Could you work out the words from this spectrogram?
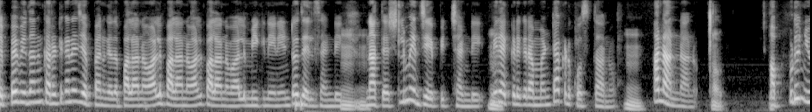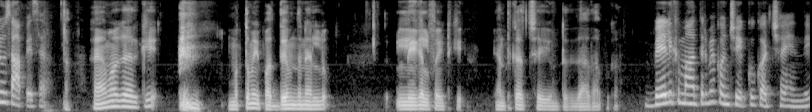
చెప్పే విధానం కరెక్ట్గానే చెప్పాను కదా. పలానా వాళ్ళు పలానా వాళ్ళు పలానా వాళ్ళు మీకు నేనేంటో తెలుసండి. నా టెస్టులు మీరు చేపించండి. మీరు ఎక్కడికి రమ్మంటే అక్కడికి వస్తాను. అని అన్నాను. అప్పుడు న్యూస్ ఆపేశారు. హేమ గారికి మొత్తం ఈ పద్దెనిమిది నెలలు లీగల్ ఫైట్కి ఎంత ఖర్చు అయ్యి ఉంటుంది దాదాపుగా? బెయిల్కి మాత్రమే కొంచెం ఎక్కువ ఖర్చు అయింది.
